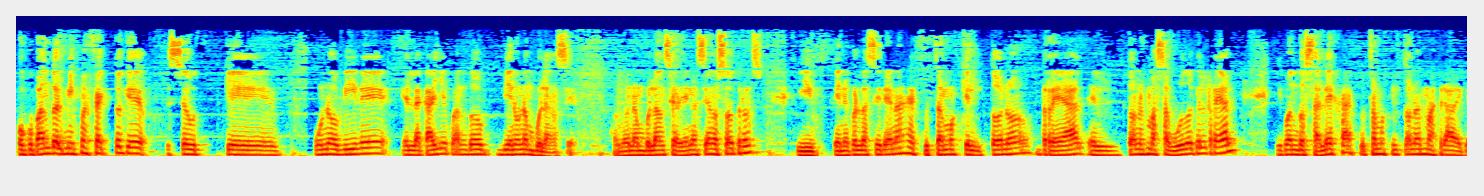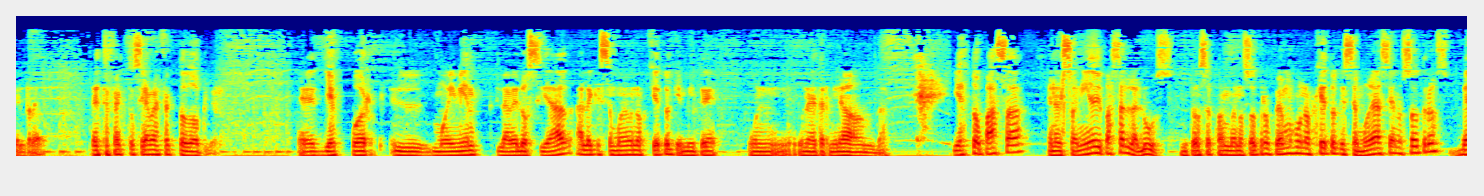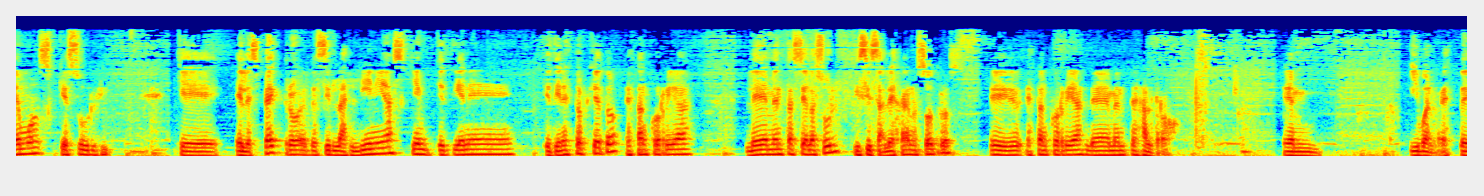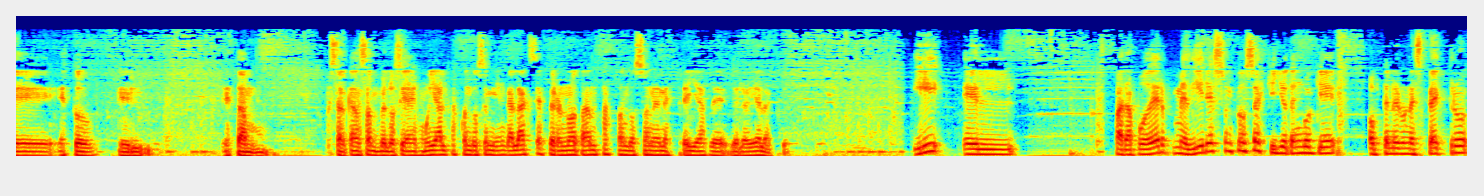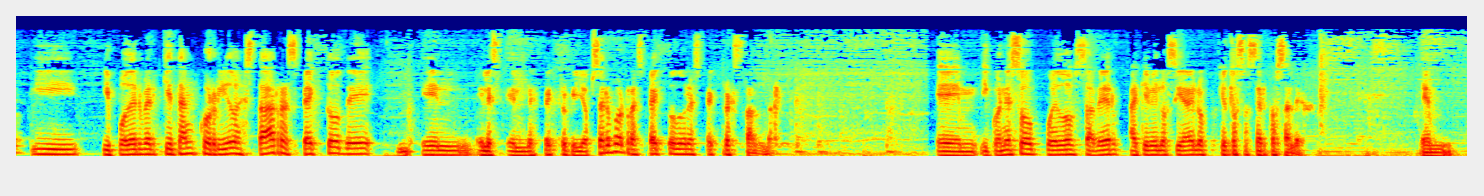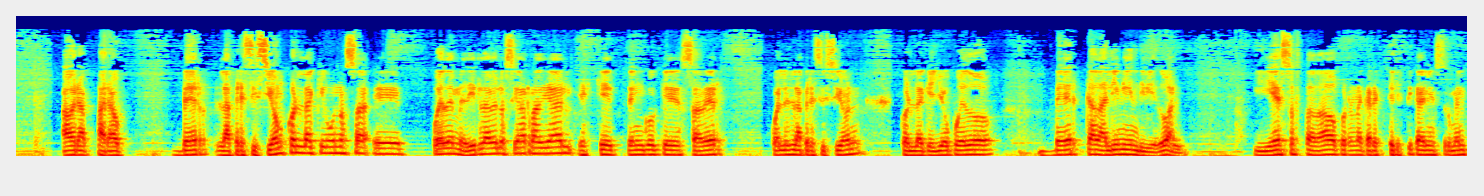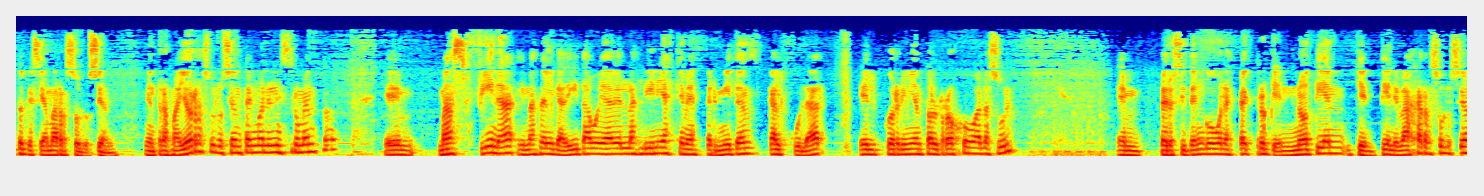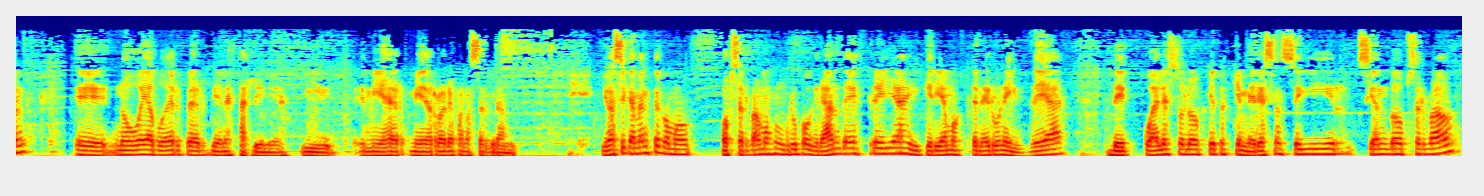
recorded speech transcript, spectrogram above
ocupando el mismo efecto que, que uno vive en la calle cuando viene una ambulancia. Cuando una ambulancia viene hacia nosotros y viene con las sirenas, escuchamos que el tono real, el tono es más agudo que el real, y cuando se aleja, escuchamos que el tono es más grave que el real. Este efecto se llama efecto Doppler. Eh, y es por el movimiento, la velocidad a la que se mueve un objeto que emite una determinada onda. Y esto pasa en el sonido y pasa en la luz. Entonces, cuando nosotros vemos un objeto que se mueve hacia nosotros, vemos que surge, que el espectro, es decir, las líneas que, tiene, que tiene este objeto, están corridas levemente hacia el azul y si se aleja de nosotros, eh, están corridas levemente al rojo. Em, y bueno, este, esto, el, se alcanzan velocidades muy altas cuando se miden galaxias, pero no tantas cuando son en estrellas de, la Vía Láctea. Y el, para poder medir eso, entonces, que yo tengo que obtener un espectro y, y poder ver qué tan corrido está respecto de el, el, espectro que yo observo respecto de un espectro estándar. Em, y con eso puedo saber a qué velocidad el objeto se acerca o se aleja. Em, ahora, para ver la precisión con la que uno eh, puede medir la velocidad radial es que tengo que saber cuál es la precisión con la que yo puedo ver cada línea individual. Y eso está dado por una característica del instrumento que se llama resolución. Mientras mayor resolución tengo en el instrumento, eh, más fina y más delgadita voy a ver las líneas que me permiten calcular el corrimiento al rojo o al azul. Em, pero si tengo un espectro que no tiene, que tiene baja resolución, eh, no voy a poder ver bien estas líneas y eh, mis, er- mis errores van a ser grandes. Y básicamente como observamos un grupo grande de estrellas y queríamos tener una idea de cuáles son los objetos que merecen seguir siendo observados,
